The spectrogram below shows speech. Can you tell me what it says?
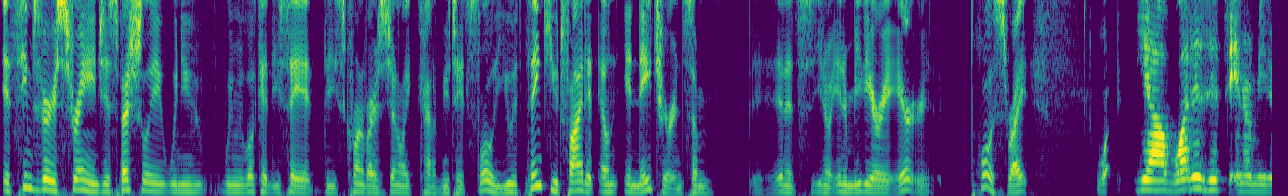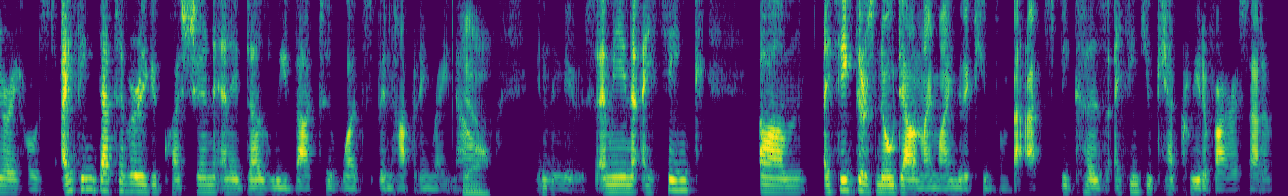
it seems very strange, especially when you when you look at you say it, these coronaviruses generally kind of mutate slowly. You would think you'd find it in, in nature in some in its you know intermediary area host, right? What? Yeah, what is its intermediary host? I think that's a very good question, and it does lead back to what's been happening right now yeah. in the news. I mean, I think um, I think there's no doubt in my mind that it came from bats because I think you can't create a virus out of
